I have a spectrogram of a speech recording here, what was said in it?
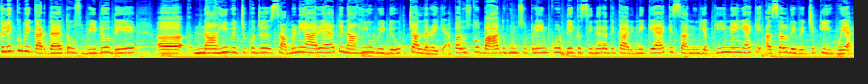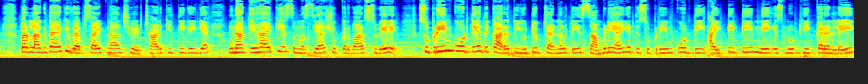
ਕਲਿੱਕ ਵੀ ਕਰਦਾ ਹੈ, ਤਾਂ ਉਸ ਵੀਡੀਓ ਦੇ ਨਾ ਹੀ ਵਿੱਚ ਕੁਝ ਸਾਹਮਣੇ ਆ ਰਿਹਾ ਹੈ ਤੇ ਨਾ ਹੀ ਉਹ ਵੀਡੀਓ ਚੱਲ ਰਹੀ ਹੈ। ਪਰ ਉਸ ਤੋਂ ਬਾਅਦ ਹੁਣ ਸੁਪਰੀਮ ਕੋਰਟ ਦੇ ਇੱਕ ਸੀਨੀਅਰ ਅਧਿਕਾਰੀ ਨੇ ਕਿਹਾ ਕਿ ਸਾਨੂੰ ਯਕੀਨ ਨਹੀਂ ਹੈ ਕਿ ਅਸਲ ਦੇ ਵਿੱਚ ਕੀ ਹੋਇਆ ਪਰ ਲੱਗਦਾ ਹੈ ਕਿ ਵੈਬਸਾਈਟ ਨਾਲ ਛੇੜਛਾੜ ਕੀਤੀ ਗਈ ਹੈ। ਉਹਨਾਂ ਕਿਹਾ ਹੈ ਕਿ ਇਹ ਸਮੱਸਿਆ ਸ਼ੁੱਕਰਵਾਰ ਸਵੇਰੇ ਸੁਪਰੀਮ ਕੋਰਟ ਦੇ ਅਧਿਕਾਰਤ YouTube ਚੈਨਲ ਤੇ ਸਾਹਮਣੇ ਆਈ ਅਤੇ ਸੁਪਰੀਮ ਕੋਰਟ ਦੀ ਆਈਟੀ ਟੀਮ ਨੇ ਇਸ ਨੂੰ ਠੀਕ ਕਰਨ ਲਈ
